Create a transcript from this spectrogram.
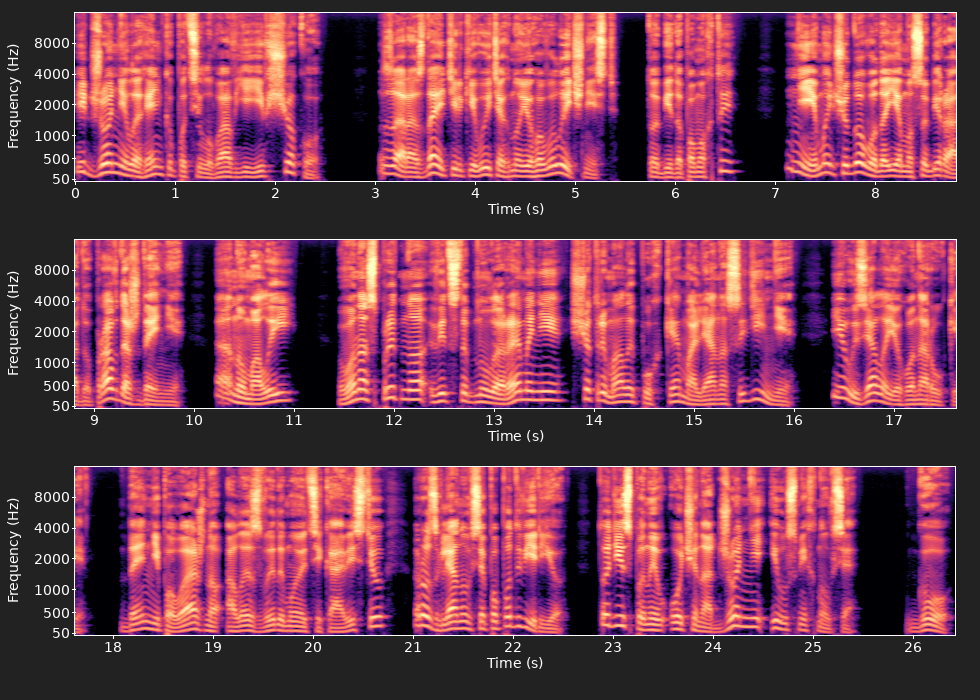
і Джонні легенько поцілував її в щоку. Зараз дай тільки витягну його величність. Тобі допомогти? Ні, ми чудово даємо собі раду, правда ж, Денні? Ану, малий. Вона спритно відстебнула ремені, що тримали пухке маля на сидінні, і узяла його на руки. Денні поважно, але з видимою цікавістю розглянувся по подвір'ю, тоді спинив очі на Джонні і усміхнувся. Гу.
